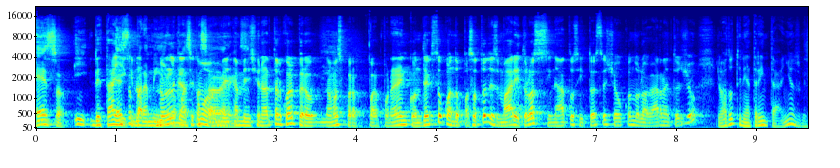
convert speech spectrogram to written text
eso. Y detalle, Eso que para no, mí no lo alcancé como a, mencionar tal cual, pero nada más para, para poner en contexto, cuando pasó todo el desmadre y todos los asesinatos y todo este show, cuando lo agarran y todo el show, el vato tenía 30 años, güey.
